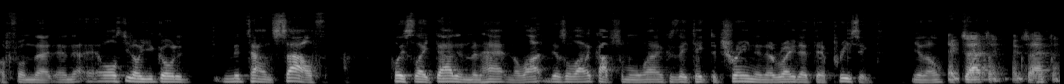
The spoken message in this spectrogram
are from that. And uh, also, you know, you go to Midtown South, place like that in Manhattan. A lot there's a lot of cops from Long Island because they take the train and they're right at their precinct. You know, exactly, exactly.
